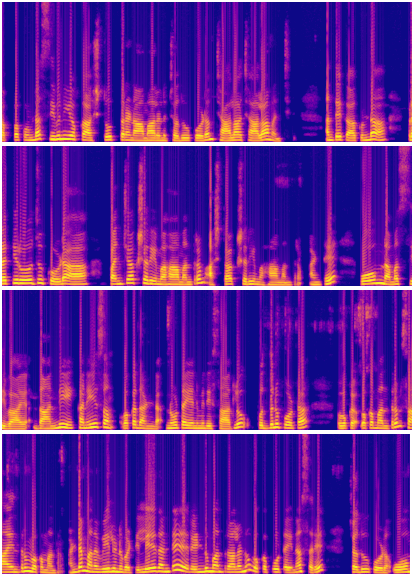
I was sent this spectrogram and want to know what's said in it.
తప్పకుండా శివుని యొక్క అష్టోత్తర నామాలను చదువుకోవడం చాలా చాలా మంచిది. అంతేకాకుండా ప్రతిరోజు కూడా పంచాక్షరి మహామంత్రం అష్టాక్షరి మహామంత్రం. అంటే ఓం నమ శివాయ. దాన్ని కనీసం ఒక దండ నూట ఎనిమిది సార్లు పొద్దున పూట ఒక ఒక మంత్రం సాయంత్రం ఒక మంత్రం. అంటే మన వీలుని బట్టి. లేదంటే రెండు మంత్రాలను ఒక పూట అయినా సరే చదువుకోవడం. ఓం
